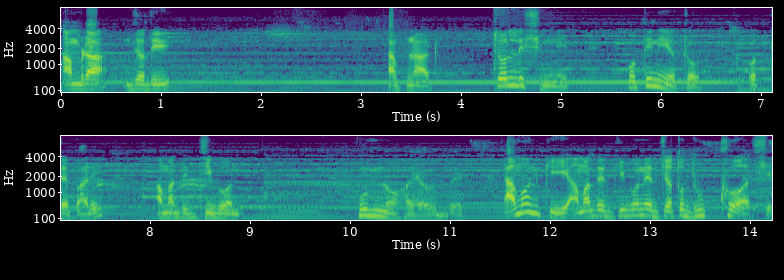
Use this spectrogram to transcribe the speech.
আমরা যদি আপনার চল্লিশ মিনিট প্রতিনিয়ত করতে পারি, আমাদের জীবন পূর্ণ হয়ে উঠবে। এমনকি আমাদের জীবনের যত দুঃখ আছে,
